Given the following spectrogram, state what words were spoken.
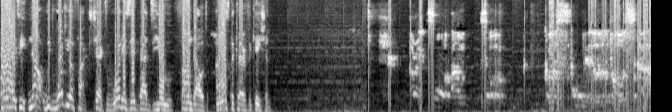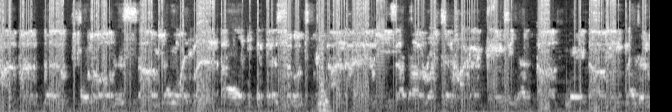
Alrighty, now with what you have fact checked, what is it that you found out and what's the clarification? Alright, so um, so of course, I mean, the, the post uh, had, the, the photo of this um, young white man uh, in, in a suit, and, and it reads that uh, Russian hacker claims he had uh, made uh, many Nigerian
